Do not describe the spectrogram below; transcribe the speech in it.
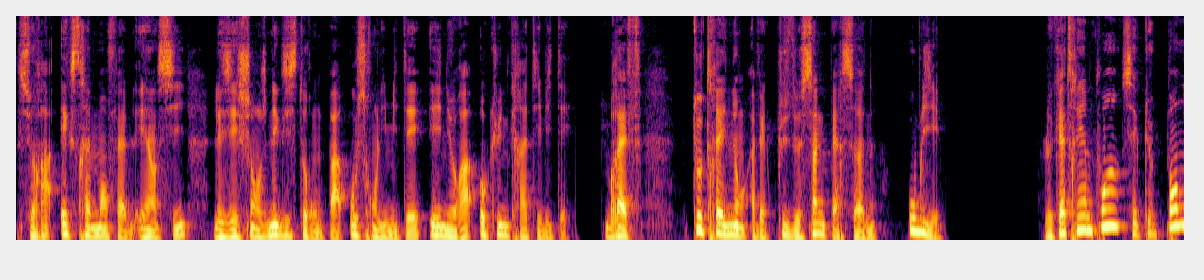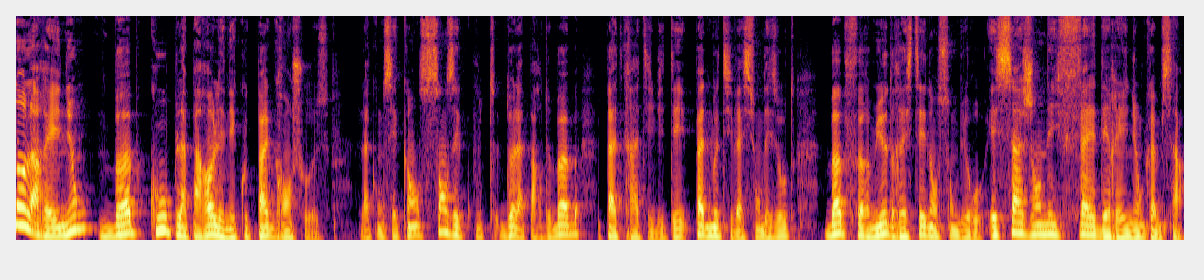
sera extrêmement faible et ainsi les échanges n'existeront pas ou seront limités et il n'y aura aucune créativité. Bref, toute réunion avec plus de 5 personnes, oubliez. Le quatrième point, c'est que pendant la réunion, Bob coupe la parole et n'écoute pas grand-chose. La conséquence, sans écoute de la part de Bob, pas de créativité, pas de motivation des autres, Bob ferait mieux de rester dans son bureau. Et ça, j'en ai fait des réunions comme ça.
